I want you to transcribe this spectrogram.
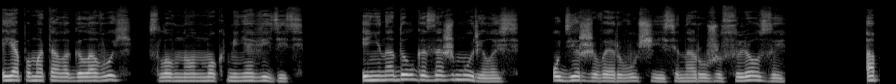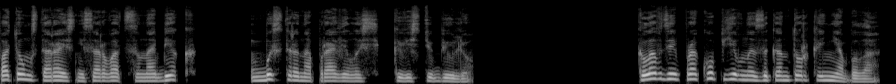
Я помотала головой, словно он мог меня видеть, и ненадолго зажмурилась, удерживая рвущиеся наружу слезы, а потом, стараясь не сорваться на бег, быстро направилась к вестибюлю. Клавдии Прокопьевны за конторкой не было.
